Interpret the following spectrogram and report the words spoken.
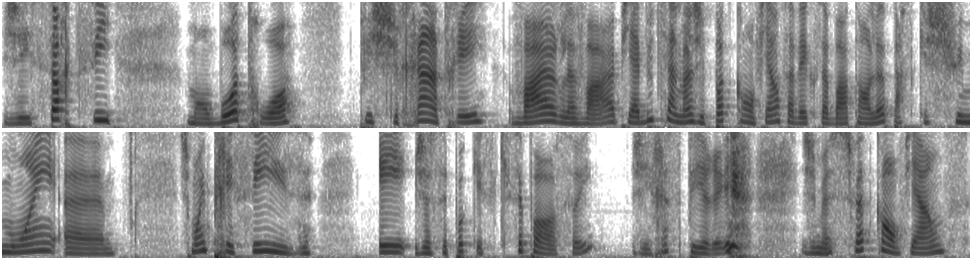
J'ai sorti mon bois 3, puis je suis rentrée vers le vert. Puis habituellement, j'ai pas de confiance avec ce bâton-là parce que je suis moins, euh, je moins précise. Et je sais pas qu'est-ce qui s'est passé. J'ai respiré, je me suis fait confiance,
